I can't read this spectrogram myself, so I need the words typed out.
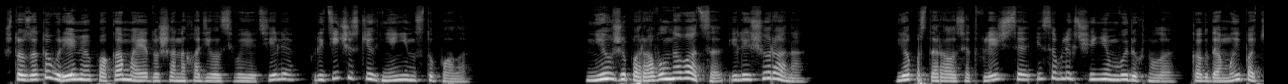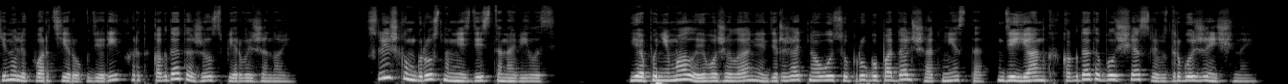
что за то время, пока моя душа находилась в ее теле, критических дней не наступало. Мне уже пора волноваться или еще рано. Я постаралась отвлечься и с облегчением выдохнула, когда мы покинули квартиру, где Рихард когда-то жил с первой женой. Слишком грустно мне здесь становилось. Я понимала его желание держать новую супругу подальше от места, где Янг когда-то был счастлив с другой женщиной.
